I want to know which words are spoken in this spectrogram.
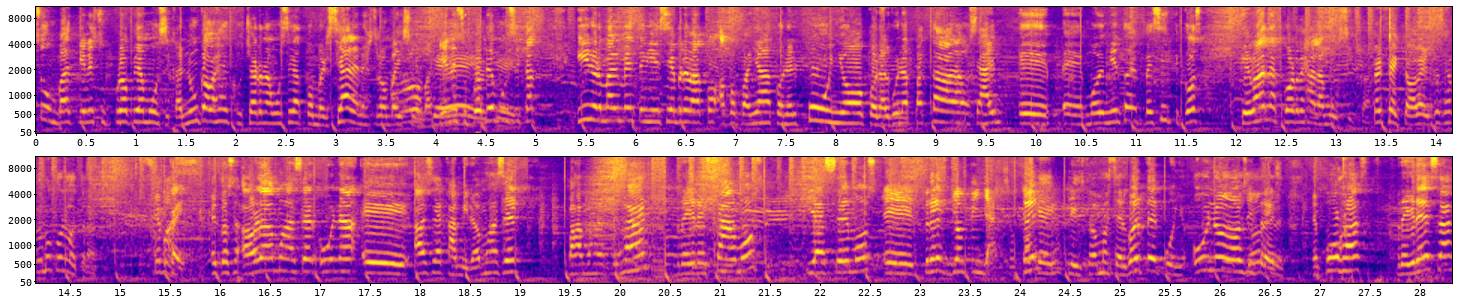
Zumba tiene su propia música. Nunca vas a escuchar una música comercial en Strong by Zumba. tiene su propia música y normalmente bien siempre va acompañada con el puño, con alguna patada, o sea, hay eh, eh, movimientos específicos que van acordes a la música. Perfecto, a ver, entonces vamos con otra. ¿Qué más? entonces ahora vamos a hacer una eh, hacia acá, mira, vamos a hacer, vamos a empujar, regresamos y hacemos tres jumping jacks, ¿ok? Listo, vamos a hacer golpe de puño, uno, dos y tres. Empujas, regresas,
